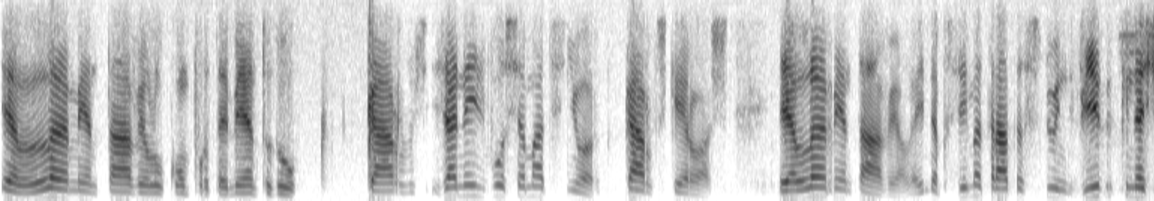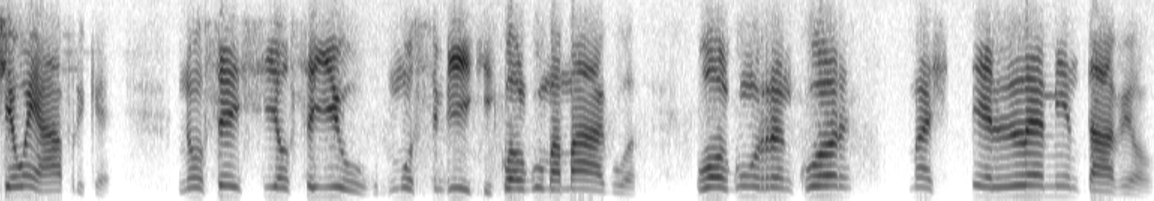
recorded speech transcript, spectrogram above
é lamentável o comportamento do Carlos, já nem lhe vou chamar de senhor, Carlos Queiroz. É lamentável. Ainda por cima trata-se de um indivíduo que nasceu em África. Não sei se ele saiu de Moçambique com alguma mágoa ou algum rancor, mas é lamentável.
